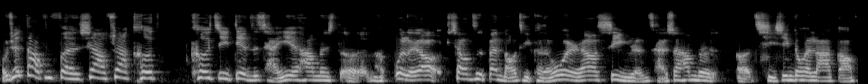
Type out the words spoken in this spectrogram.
我觉得大部分像虽然科。科技电子产业，他们呃，为了要像是半导体，可能为了要吸引人才，所以他们的呃起薪都会拉高。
